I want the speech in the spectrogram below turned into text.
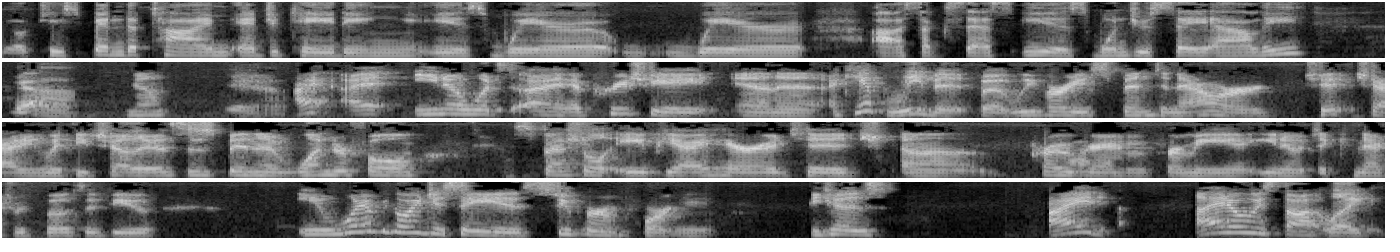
know to spend the time educating is where where our success is. Wouldn't you say, Ali? Yeah. Uh, yeah. Yeah. I, I, you know, what I appreciate, and uh, I can't believe it, but we've already spent an hour chit chatting with each other. This has been a wonderful special API Heritage uh, program for me, you know, to connect with both of you. You know, what I'm going to say is super important because I'd, I'd always thought like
